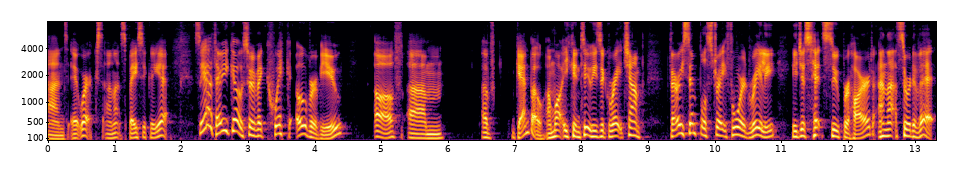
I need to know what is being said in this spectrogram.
and it works. And that's basically it. So yeah, there you go. Sort of a quick overview of um, of Genbo and what he can do. He's a great champ. Very simple, straightforward, really. He just hits super hard, and that's sort of it.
